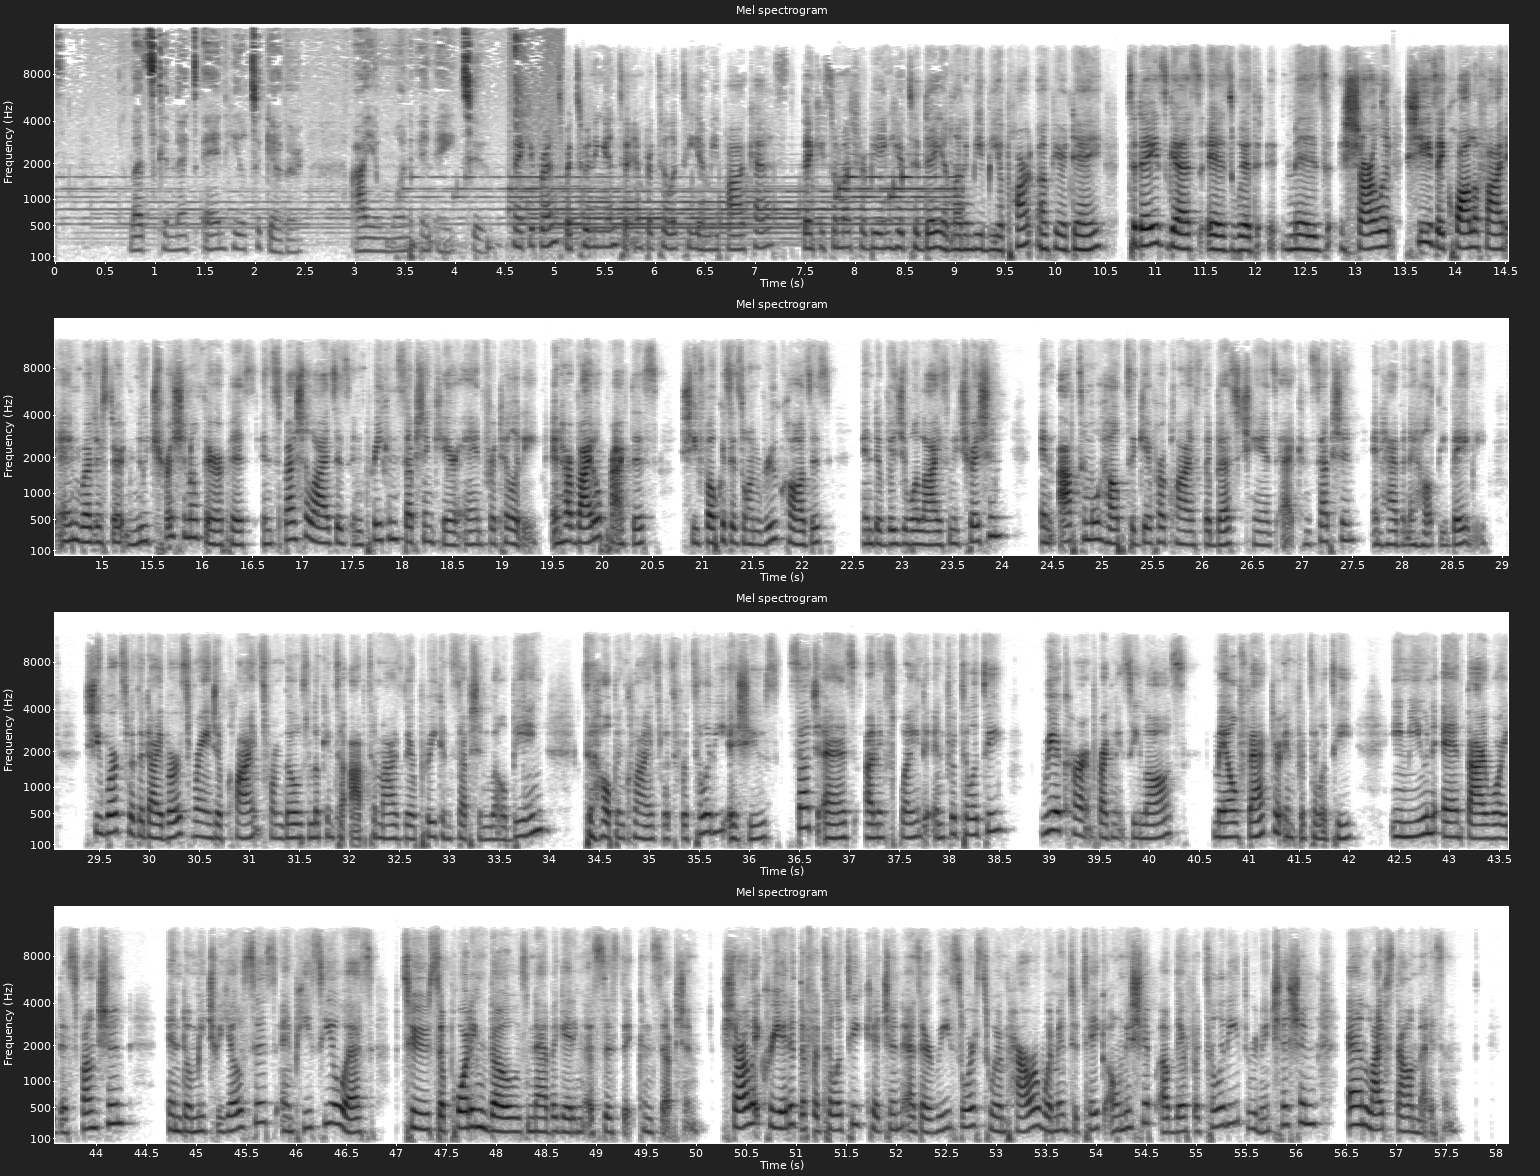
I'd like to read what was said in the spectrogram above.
Let's connect and heal together. I am one in eight too. Thank you, friends, for tuning in to Infertility and Me podcast. Thank you so much for being here today and letting me be a part of your day. Today's guest is with Ms. Charlotte. She is a qualified and registered nutritional therapist and specializes in preconception care and fertility. In her vital practice, she focuses on root causes, individualized nutrition, and optimal health to give her clients the best chance at conception and having a healthy baby. She works with a diverse range of clients from those looking to optimize their preconception well being to helping clients with fertility issues such as unexplained infertility, recurrent pregnancy loss, male factor infertility, immune and thyroid dysfunction, endometriosis, and PCOS to supporting those navigating assisted conception. Charlotte created the Fertility Kitchen as a resource to empower women to take ownership of their fertility through nutrition and lifestyle medicine.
